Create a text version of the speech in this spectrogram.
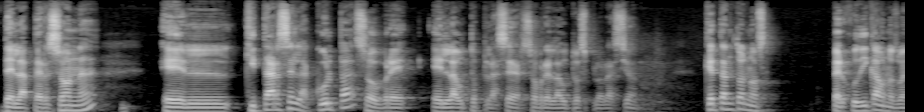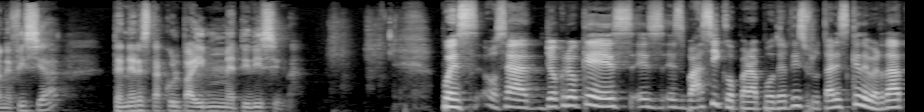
de la persona el quitarse la culpa sobre el autoplacer, sobre la autoexploración. ¿Qué tanto nos perjudica o nos beneficia tener esta culpa ahí metidísima? Pues, o sea, yo creo que es, es, básico para poder disfrutar. Es que de verdad,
